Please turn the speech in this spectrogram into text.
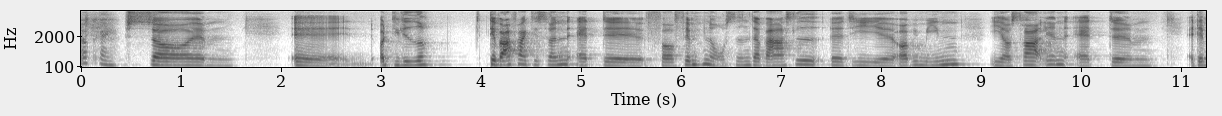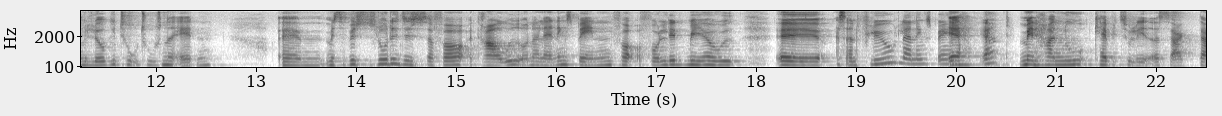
Okay. Så, øhm, øh, og de lider. Det var faktisk sådan, at øh, for 15 år siden, der varslede øh, de øh, op i minen i Australien, at, øh, at den ville lukke i 2018. Øhm, men så besluttede de sig for at grave ud under landingsbanen for at få lidt mere ud. Øh, Altså en flyvelandingsbane? ja, ja. men har nu kapituleret og sagt, der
